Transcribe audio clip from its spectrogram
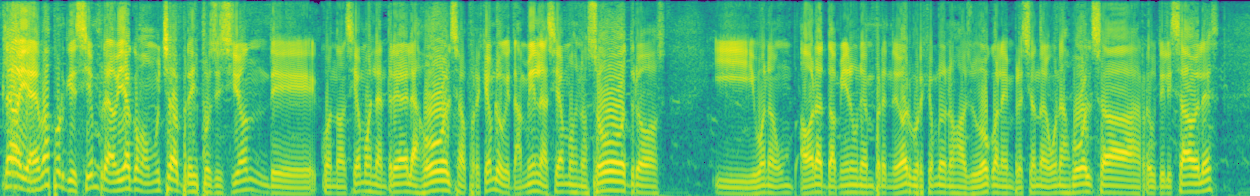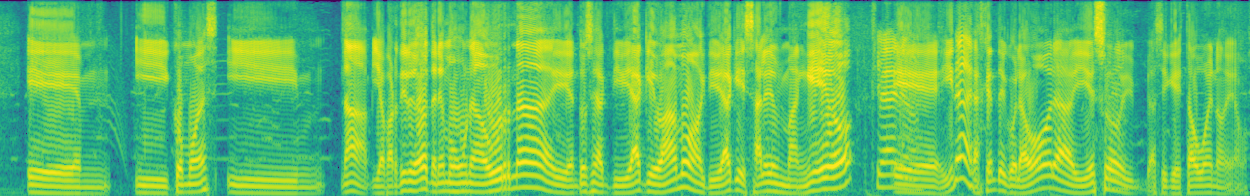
Claro, y además porque siempre había como mucha predisposición de cuando hacíamos la entrega de las bolsas, por ejemplo, que también la hacíamos nosotros. Y bueno, un- ahora también un emprendedor, por ejemplo, nos ayudó con la impresión de algunas bolsas reutilizables. Eh, y cómo es, y nada, y a partir de ahora tenemos una urna, y entonces actividad que vamos, actividad que sale en mangueo. Claro. eh, y nada, la gente colabora y eso, y- así que está bueno, digamos.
